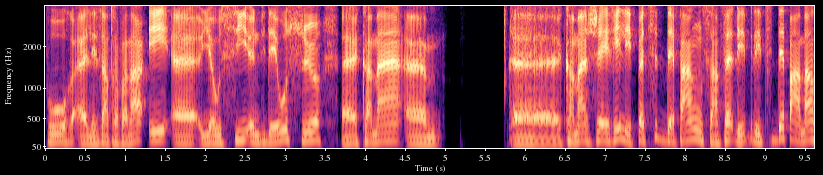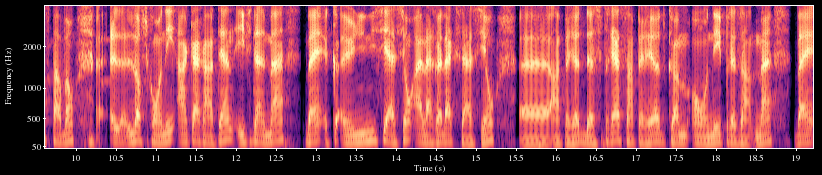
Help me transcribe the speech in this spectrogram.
pour euh, les entrepreneurs. Et euh, il y a aussi une vidéo sur euh, comment euh, comment gérer les petites dépenses, en fait, les, petites dépendances, pardon, euh, lorsqu'on est en quarantaine et finalement, ben, une initiation à la relaxation euh, en période de stress, en période comme on est présentement, ben,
